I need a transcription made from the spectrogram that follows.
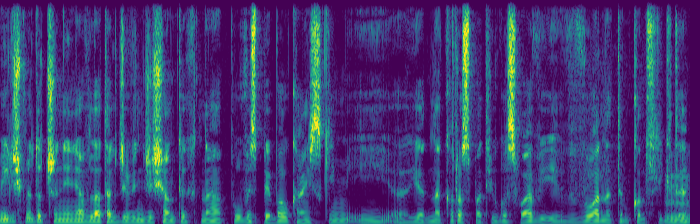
Mieliśmy do czynienia w latach 90. na Półwyspie Bałkańskim i e, jednak rozpad Jugosławii wywołane tym konflikty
